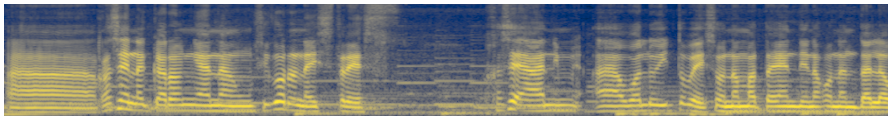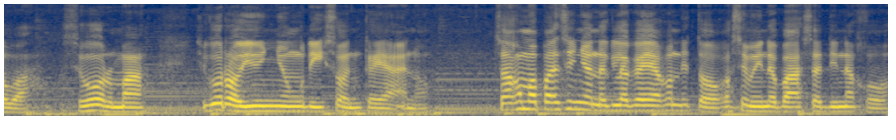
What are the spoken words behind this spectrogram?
ah kasi nagkaroon nga ng siguro na stress kasi anim ah, walo ito eh. So namatayan din ako ng dalawa. Siguro ma siguro yun yung reason kaya ano. Sa kung mapansin nyo naglagay ako nito kasi may nabasa din ako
